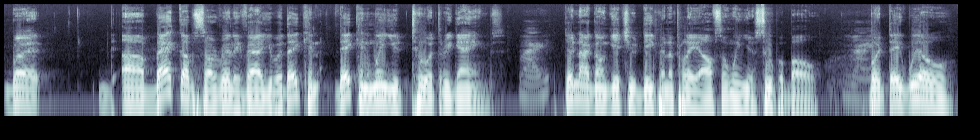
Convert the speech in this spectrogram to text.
But but uh, backups are really valuable. They can they can win you two or three games. Right. They're not gonna get you deep in the playoffs or win your Super Bowl, Right. but they will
